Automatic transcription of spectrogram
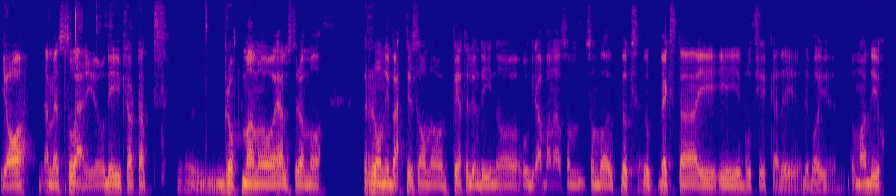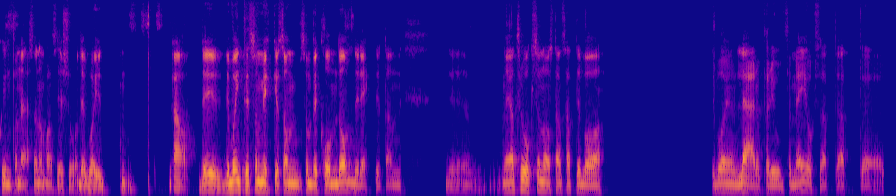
Ja, ja, men så är det ju. Och det är ju klart att eh, Brottman och Hellström och Ronny Bertilsson och Peter Lundin och, och grabbarna som, som var uppvux, uppväxta i, i Botkyrka, det, det, var ju, de hade ju skinn på näsan om man säger så. Det var ju, ja, det, det var inte så mycket som, som bekom dem direkt utan det, men jag tror också någonstans att det var det var en läroperiod för mig också att, att eh,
